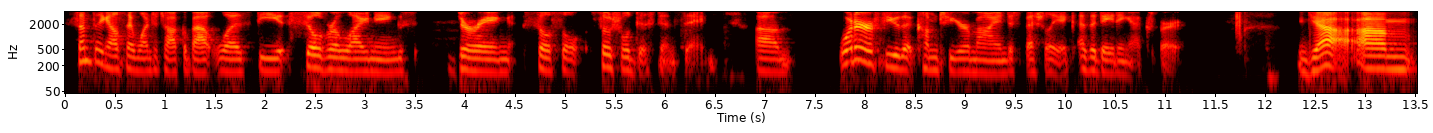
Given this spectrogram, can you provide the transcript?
Something else I wanted to talk about was the silver linings during social social distancing. Um, what are a few that come to your mind, especially as a dating expert? Yeah. Um,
